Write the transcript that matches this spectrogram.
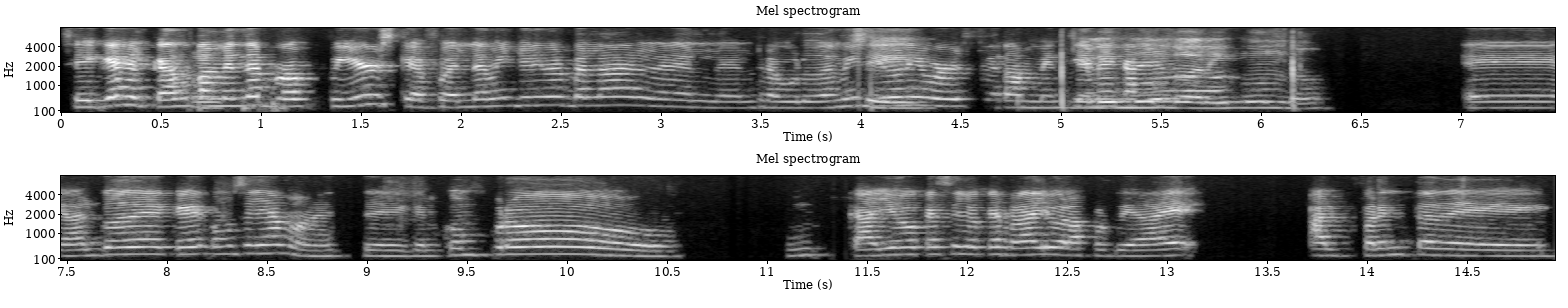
Sí, que es el caso también de Brock Pierce, que fue el de Miss Universe, ¿verdad? El, el, revolú de Miss Universe, que también tiene. De mi mundo, de mi mundo. Eh, algo de, ¿qué? ¿Cómo se llama? Este, que él compró un callo, qué sé yo qué rayo, las propiedades al frente de.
